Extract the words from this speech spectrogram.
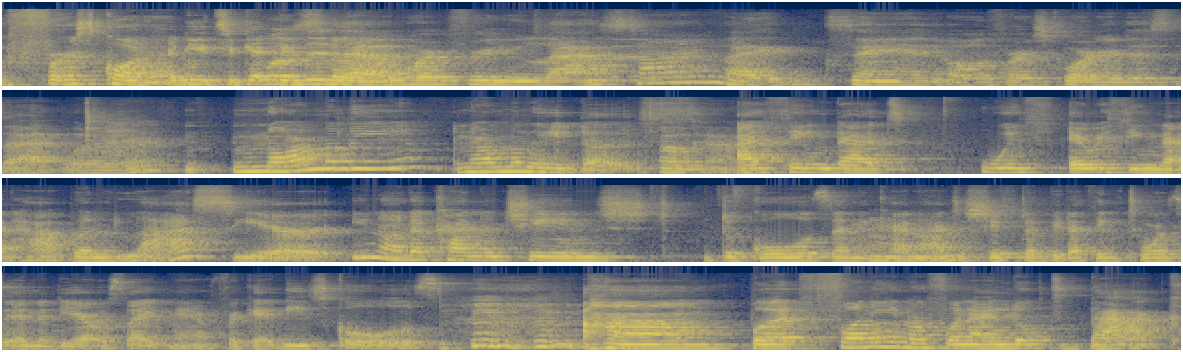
first quarter I need to get Well, this did done. that work for you last time? Like saying, "Oh, first quarter, this, that, whatever." Normally, normally it does. Okay. I think that with everything that happened last year, you know, that kind of changed the goals and it kind of had to shift a bit. I think towards the end of the year, I was like, man, forget these goals. um, but funny enough, when I looked back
